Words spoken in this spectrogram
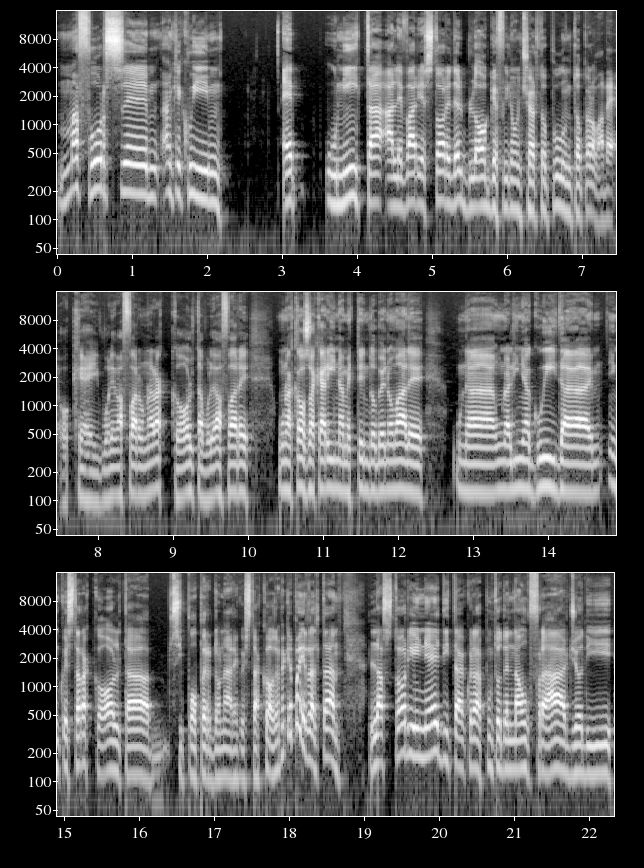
ma forse anche qui è unita alle varie storie del blog fino a un certo punto, però vabbè, ok, voleva fare una raccolta, voleva fare una cosa carina mettendo bene o male una, una, linea guida in questa raccolta, si può perdonare questa cosa, perché poi in realtà la storia inedita, quella appunto del naufragio di,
